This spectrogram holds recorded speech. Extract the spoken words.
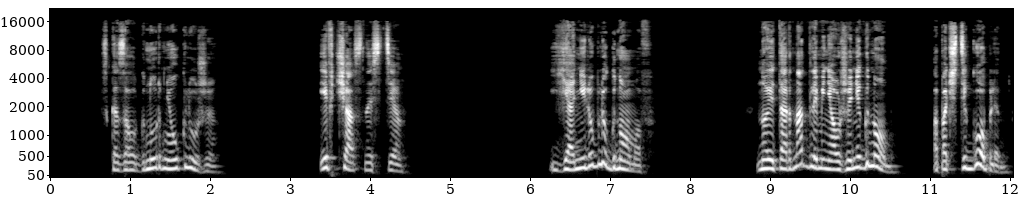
— сказал Гнур неуклюже. «И в частности, я не люблю гномов. Но и Торнад для меня уже не гном, а почти гоблин.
